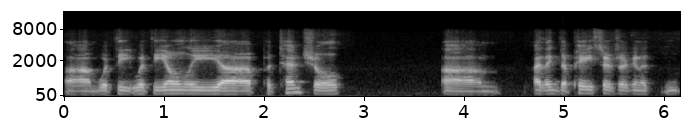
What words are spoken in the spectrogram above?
Uh, with the with the only uh, potential, um, I think the Pacers are going to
